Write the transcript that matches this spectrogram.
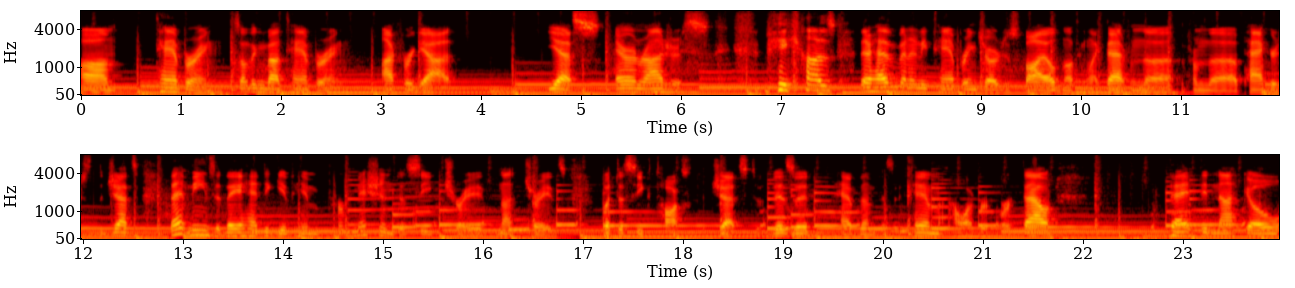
Um, tampering. Something about tampering. I forgot. Yes, Aaron Rodgers. because there haven't been any tampering charges filed, nothing like that from the from the Packers to the Jets. That means that they had to give him permission to seek trade, not trades, but to seek talks with the Jets to visit, have them visit him. However, it worked out that did not go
